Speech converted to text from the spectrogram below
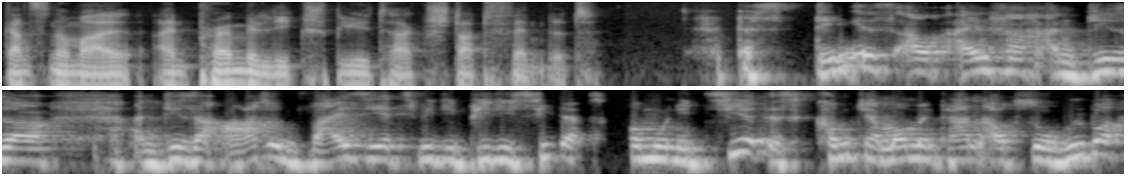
ganz normal ein Premier League Spieltag stattfindet. Das Ding ist auch einfach an dieser, an dieser Art und Weise jetzt, wie die PDC das kommuniziert. Es kommt ja momentan auch so rüber,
